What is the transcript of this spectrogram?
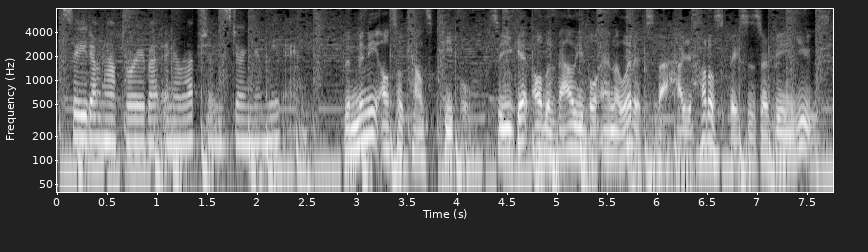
so you don't have to worry about interruptions during your meeting. The Mini also counts people, so you get all the valuable analytics about how your huddle spaces are being used.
